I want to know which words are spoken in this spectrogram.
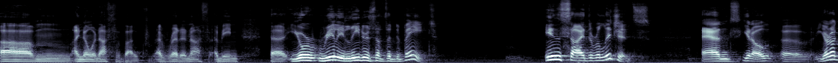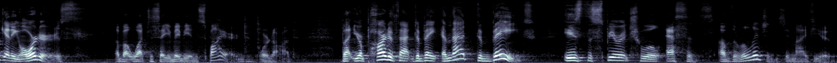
Um, I know enough about. I've read enough. I mean, uh, you're really leaders of the debate inside the religions, and you know uh, you're not getting orders about what to say. You may be inspired or not, but you're part of that debate, and that debate is the spiritual essence of the religions, in my view.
